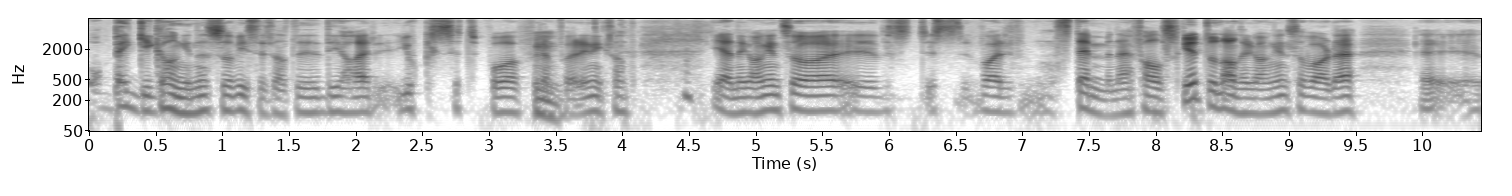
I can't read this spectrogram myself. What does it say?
Og begge gangene så viser det seg at de, de har jukset på fremføringen. ikke sant? ene gangen så eh, var stemmene falsket, og den andre gangen så var det eh,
